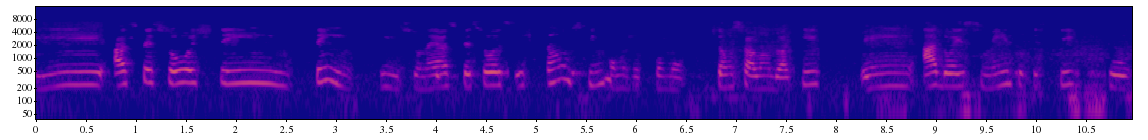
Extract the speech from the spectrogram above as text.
E as pessoas têm tem isso, né? As pessoas estão, sim, como, como estamos falando aqui, em adoecimento psíquico,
